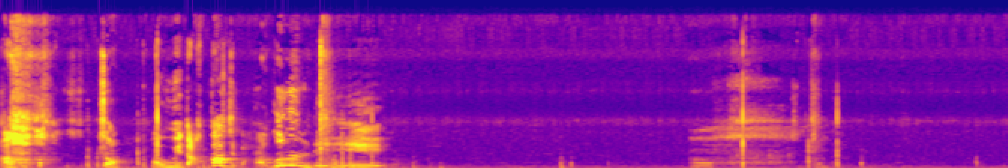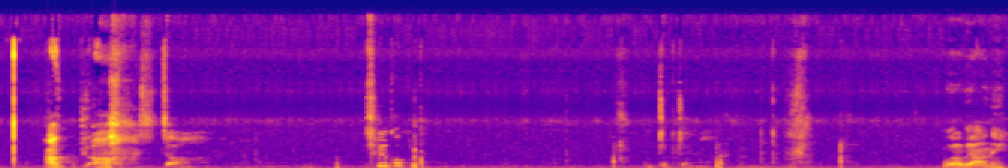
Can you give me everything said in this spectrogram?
아, 진짜. 아, 왜 나까지 막으는데. 아, 진짜. 아, 아, 진짜. 킬각. 어쩌잖아. 뭐야, 왜 안 해?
